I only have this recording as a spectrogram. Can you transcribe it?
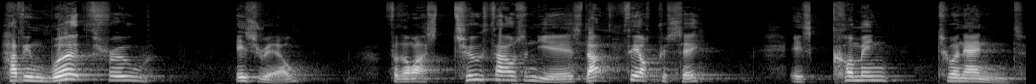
having worked through Israel for the last 2,000 years, that theocracy is coming to an end.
